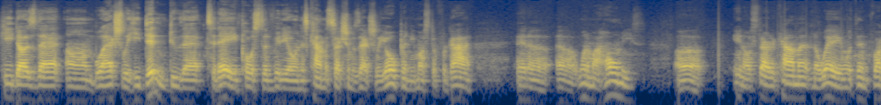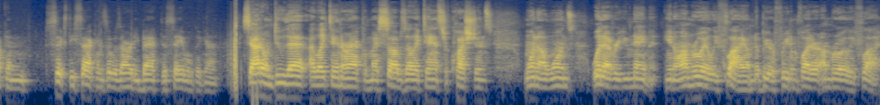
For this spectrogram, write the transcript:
he does that. Um, well, actually, he didn't do that today. He posted a video and his comment section was actually open. He must have forgot. And uh, uh, one of my homies, uh, you know, started commenting away, and within fucking 60 seconds, it was already back disabled again. See, I don't do that. I like to interact with my subs. I like to answer questions, one on ones, whatever you name it. You know, I'm royally fly. I'm the Beer Freedom Fighter. I'm royally fly.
